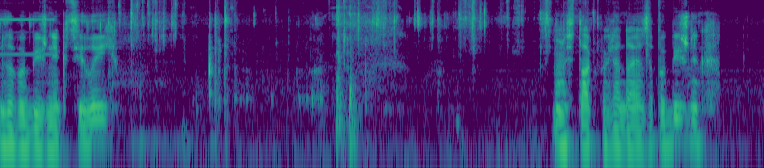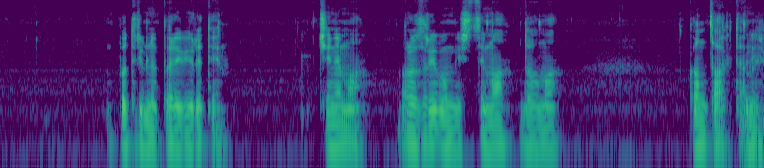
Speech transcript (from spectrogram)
Запобіжник цілий. Ось так виглядає запобіжник. Потрібно перевірити, чи нема розриву між цими двома контактами.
